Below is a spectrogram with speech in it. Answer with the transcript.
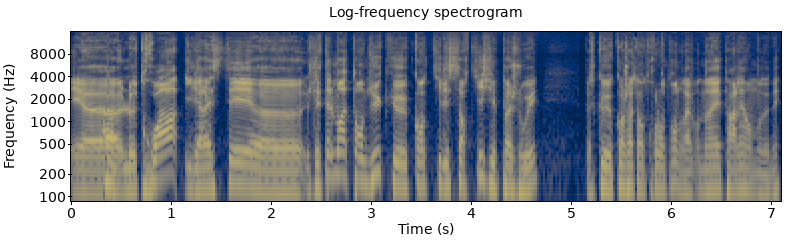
Et euh, Ah. le 3, il est resté. euh, je l'ai tellement attendu que quand il est sorti, j'ai pas joué. Parce que quand j'attends trop longtemps, on en avait parlé à un moment donné,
